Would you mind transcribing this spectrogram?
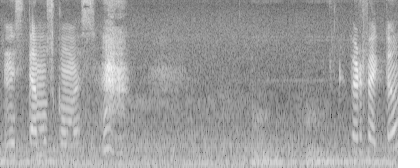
necesitamos comas. Perfecto.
